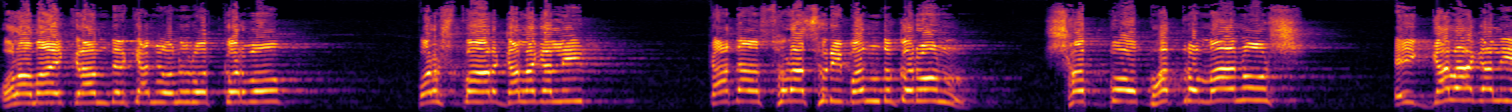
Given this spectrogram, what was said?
ওলামায় ক্রামদেরকে আমি অনুরোধ করব, পরস্পর গালাগালি, কাদা সরাসরি বন্ধ করুন। সভ্য, ভদ্র মানুষ এই গালাগালি,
